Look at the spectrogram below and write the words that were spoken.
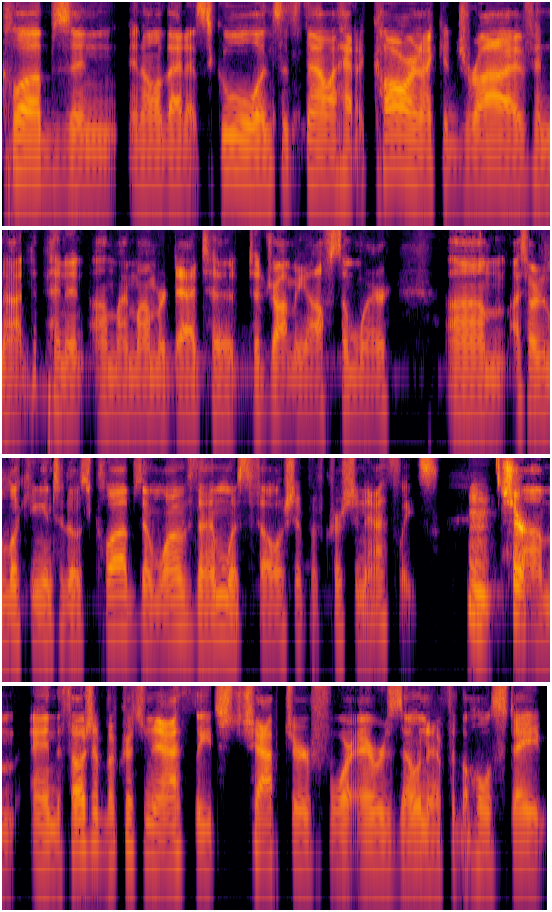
clubs and and all that at school and since now i had a car and i could drive and not dependent on my mom or dad to to drop me off somewhere um, i started looking into those clubs and one of them was fellowship of christian athletes Hmm, sure. um, and the fellowship of christian athletes chapter for arizona for the whole state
